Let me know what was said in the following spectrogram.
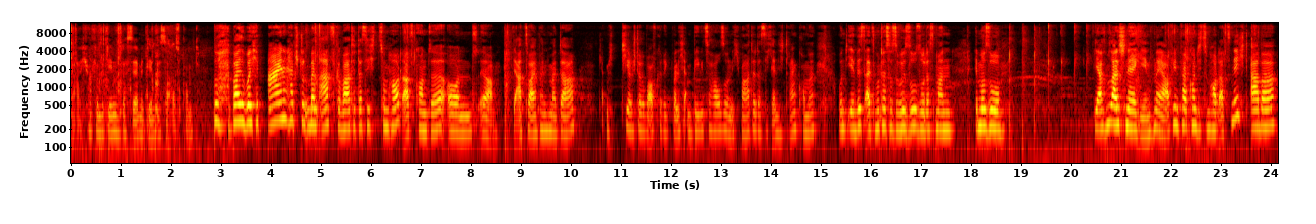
Ja, ich hoffe mit denen, dass er mit denen besser auskommt. So, by the way, ich habe eineinhalb Stunden beim Arzt gewartet, dass ich zum Hautarzt konnte. Und ja, der Arzt war einfach nicht mehr da. Ich habe mich tierisch darüber aufgeregt, weil ich habe ein Baby zu Hause und ich warte, dass ich endlich drankomme. Und ihr wisst, als Mutter ist es sowieso so, dass man immer so ja, es muss alles schnell gehen. Naja, auf jeden Fall konnte ich zum Hautarzt nicht, aber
